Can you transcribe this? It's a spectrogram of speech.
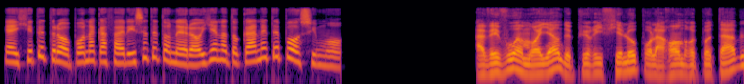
Έχετε τρόπο να καθαρίσετε το νερό για να το κάνετε πόσιμο. Avez-vous un moyen de purifier l'eau pour la rendre potable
